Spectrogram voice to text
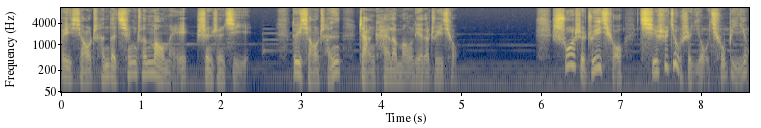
被小陈的青春貌美深深吸引，对小陈展开了猛烈的追求。说是追求，其实就是有求必应。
